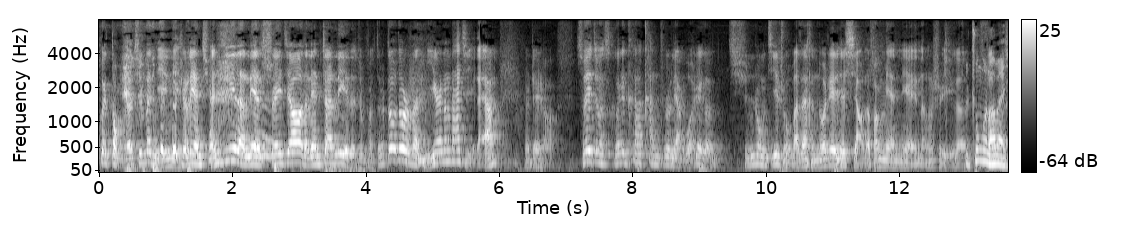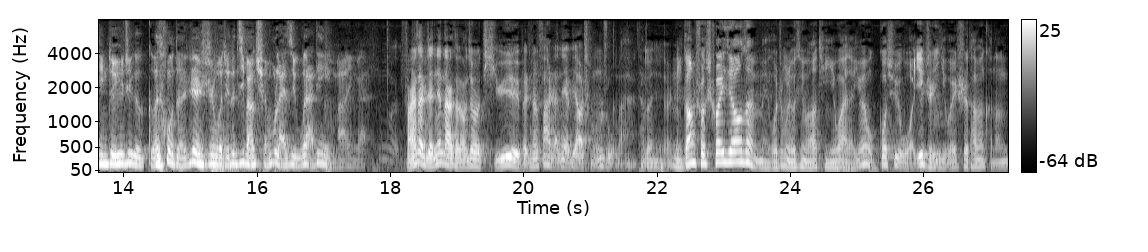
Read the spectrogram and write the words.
会懂得去问你你是练拳击的、练摔跤的、练站立的，就不都都都是问你一人能打几个呀？就这种，所以就可以看看出两国这个群众基础吧，在很多这些小的方面，你也能是一个中国老百姓对于这个格斗的认识，我觉得基本上全部来自于武打电影吧，应该。反正，在人家那儿可能就是体育本身发展的也比较成熟吧。他们你刚说摔跤在美国这么流行，我倒挺意外的，因为我过去我一直以为是他们可能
